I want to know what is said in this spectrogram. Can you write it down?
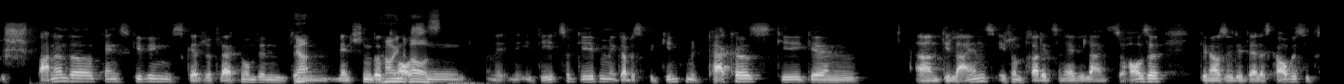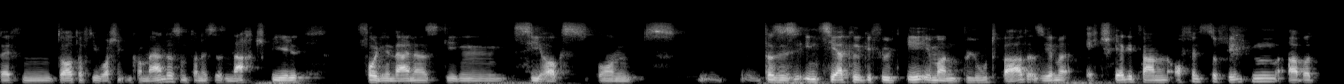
spannender Thanksgiving-Schedule, vielleicht nur um den, den ja. Menschen da draußen eine, eine, Idee zu geben. Ich glaube, es beginnt mit Packers gegen ähm, die Lions, eh schon traditionell die Lions zu Hause, genauso wie die Dallas Cowboys, die treffen dort auf die Washington Commanders und dann ist das Nachtspiel. 49ers gegen Seahawks. Und das ist in Seattle gefühlt eh immer ein Blutbad. Also ich habe mir echt schwer getan, Offense zu finden, aber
